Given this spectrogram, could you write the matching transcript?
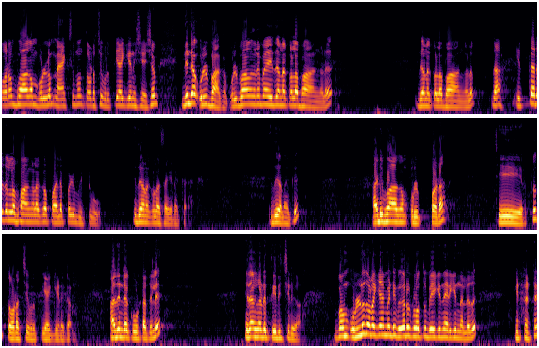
പുറം ഭാഗം ഫുള്ളും മാക്സിമം തുടച്ച് വൃത്തിയാക്കിയതിന് ശേഷം ഇതിന്റെ ഉൾഭാഗം ഉൾഭാഗം എന്ന് പറയുമ്പോൾ ഇത് കണക്കുള്ള ഭാഗങ്ങൾ ഇത് കണക്കുള്ള ഭാഗങ്ങളും ഇതാ ഇത്തരത്തിലുള്ള ഭാഗങ്ങളൊക്കെ പലപ്പോഴും വിട്ടുപോകും. ഇത് കണക്കുള്ള സൈഡൊക്കെ ഇത് കണക്ക് അടിഭാഗം ഉൾപ്പെടെ ചേർത്ത് തുടച്ച് വൃത്തിയാക്കിയെടുക്കാം. അതിന്റെ കൂട്ടത്തിൽ ഇതങ്ങോട്ട് തിരിച്ചിടുക. അപ്പം ഉള്ളു തുടയ്ക്കാൻ വേണ്ടി വേറൊരു ക്ലോത്ത് ഉപയോഗിക്കുന്നതായിരിക്കും നല്ലത്. ഇട്ടിട്ട്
